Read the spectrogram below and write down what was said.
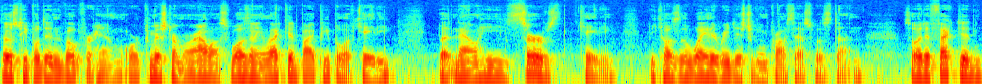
those people didn't vote for him, or Commissioner Morales wasn't elected by people of Katy, but now he serves Katy because of the way the redistricting process was done. So it affected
